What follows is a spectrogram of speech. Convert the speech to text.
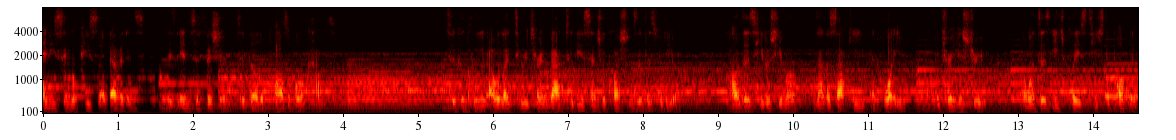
any single piece of evidence is insufficient to build a plausible account. To conclude, I would like to return back to the essential questions of this video. How does Hiroshima, Nagasaki, and Hawaii portray history, and what does each place teach the public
